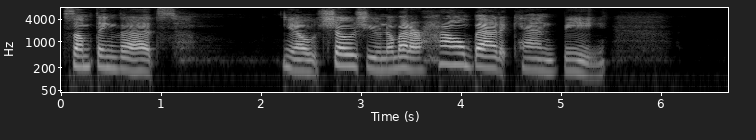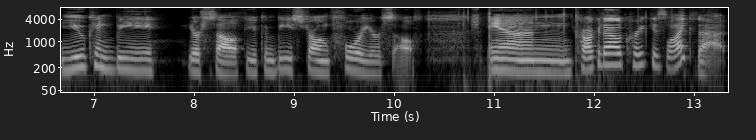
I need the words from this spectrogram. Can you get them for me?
Something that's, you know, shows you no matter how bad it can be, you can be yourself. You can be strong for yourself. And Crocodile Creek is like that.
